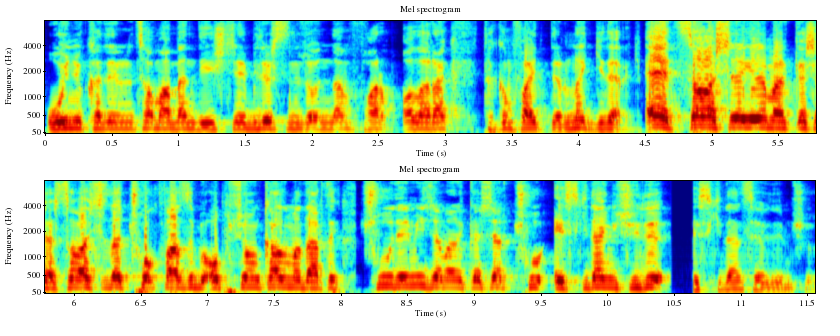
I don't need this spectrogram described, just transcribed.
oyunun kaderini tamamen değiştirebilirsiniz. Önden farm alarak takım fightlarına giderek. Evet savaşçılara gelelim arkadaşlar. Savaşçıda çok fazla bir opsiyon kalmadı artık. Chu demeyeceğim arkadaşlar. Chu eskiden güçlüydü. Eskiden sevdiğim Chu.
